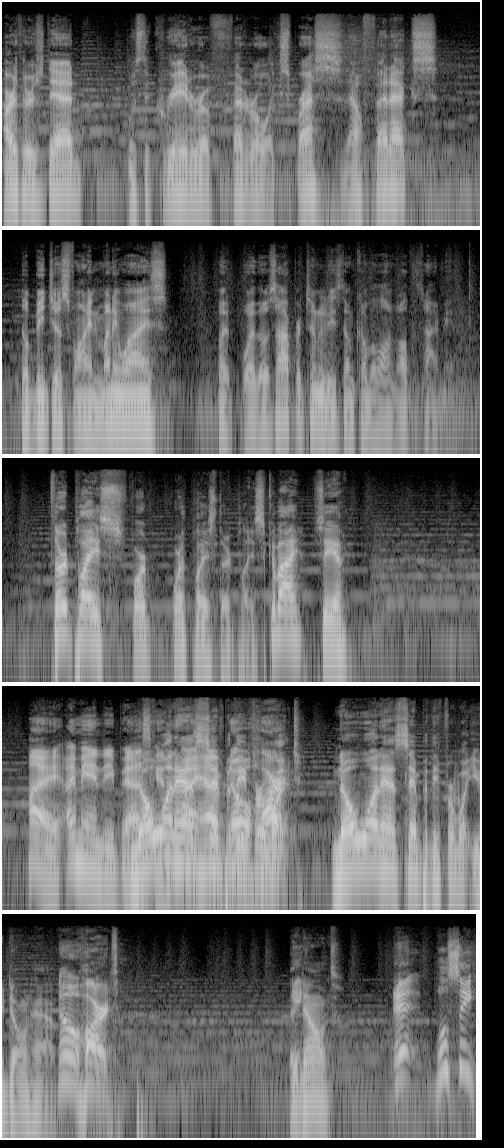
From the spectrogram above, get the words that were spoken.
Arthur's dad was the creator of Federal Express, now FedEx. He'll be just fine money wise, but boy, those opportunities don't come along all the time, Andy. Third place, fourth, fourth place, third place. Goodbye. See ya. Hi, I'm Andy Baskin. No one has sympathy no for heart. what. No one has sympathy for what you don't have. No heart. They don't. Eh, we'll see.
